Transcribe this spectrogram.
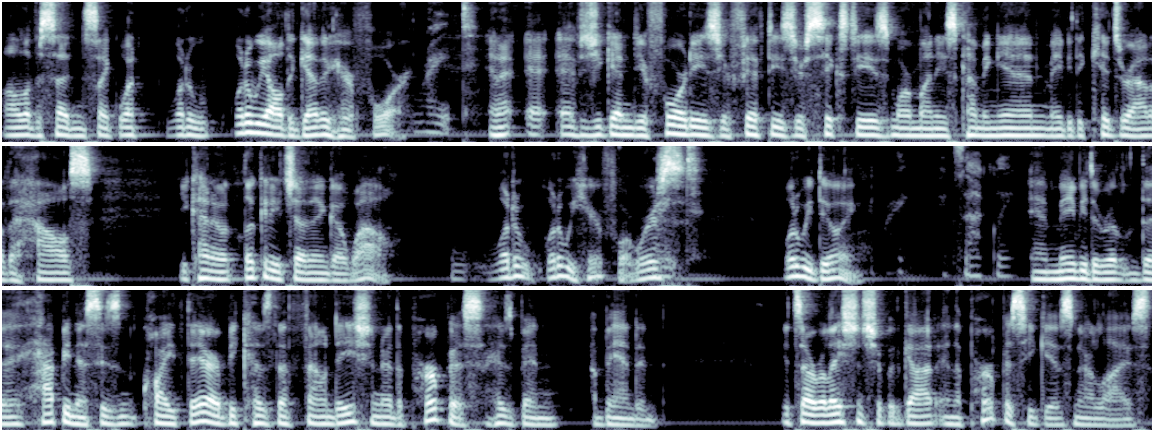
all of a sudden it's like what what are what are we all together here for? Right. And as you get into your 40s, your 50s, your 60s, more money's coming in, maybe the kids are out of the house, you kind of look at each other and go, "Wow, what are, what are we here for? Where's Right. what are we doing?" Right. Exactly. and maybe the the happiness isn't quite there because the foundation or the purpose has been abandoned. It's our relationship with God and the purpose He gives in our lives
